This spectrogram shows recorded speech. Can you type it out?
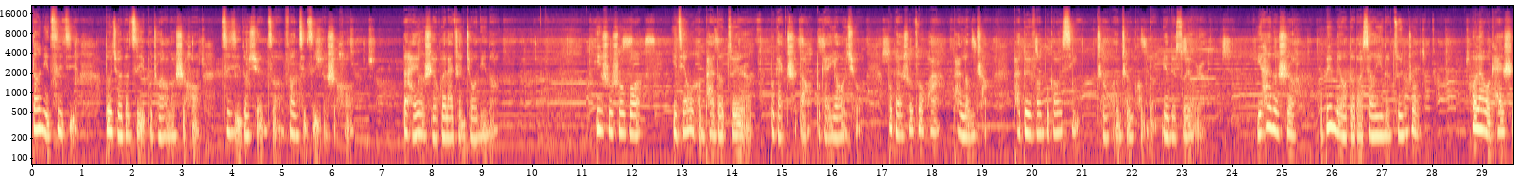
当你自己。都觉得自己不重要的时候，自己都选择放弃自己的时候，那还有谁会来拯救你呢？艺术说过，以前我很怕得罪人，不敢迟到，不敢要求，不敢说错话，怕冷场，怕对方不高兴，诚惶诚恐的面对所有人。遗憾的是，我并没有得到相应的尊重。后来我开始。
